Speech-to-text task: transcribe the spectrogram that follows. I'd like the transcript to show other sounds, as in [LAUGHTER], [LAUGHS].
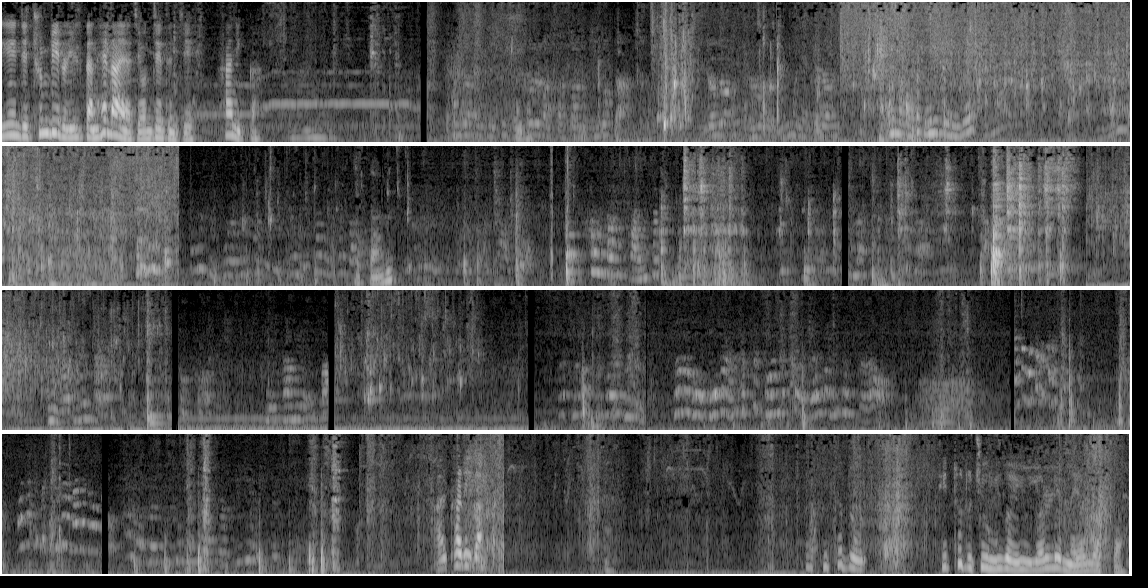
이게 이제 준비를 일단 해놔야지 언제든지 하니까. 일단 알타리가. 비트도 비트도 지금 이거 열렸네 열렸어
